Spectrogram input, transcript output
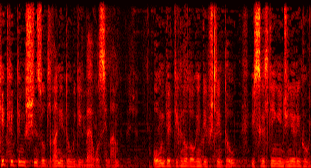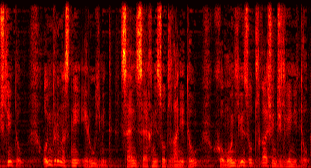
хэд хэдэн шин судалгааны төвүүдийг байгуулсан юм аа. Үүнд технологийн дэвшлийн төв, эсгэлтийн инженерийн хөгжлийн төв, өндөр насны эрүүл мэнд, сайн сайхны судалгааны төв, хүмүүнлэгийн судалгаа шинжилгээний төв.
